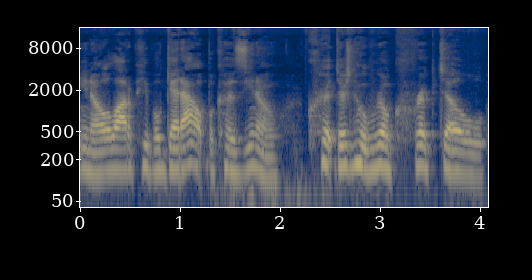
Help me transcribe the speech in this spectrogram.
you know, a lot of people get out because, you know, cri- there's no real crypto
